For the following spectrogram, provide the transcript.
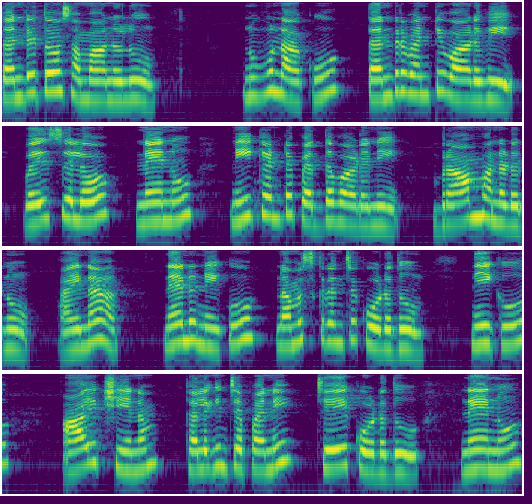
తండ్రితో సమానులు. నువ్వు నాకు తండ్రి వంటి వాడివి. వయస్సులో నేను నీకంటే పెద్దవాడని. బ్రాహ్మణుడును. అయినా నేను నీకు నమస్కరించకూడదు. నీకు ఆయుక్షీణం కలిగించే పని చేయకూడదు. నేను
